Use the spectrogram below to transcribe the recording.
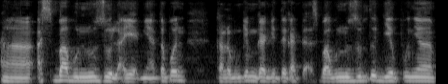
uh, asbabun nuzul ayat ni ataupun kalau mungkin bukan kita kata asbabun nuzul tu dia punya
